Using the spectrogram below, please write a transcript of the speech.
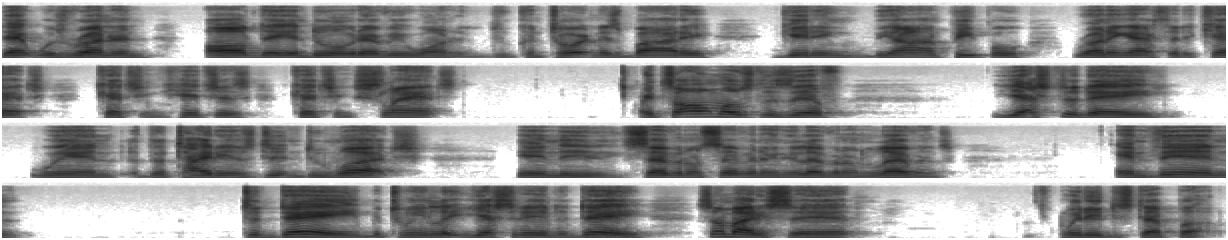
that was running all day and doing whatever he wanted to do, contorting his body, getting beyond people, running after the catch, catching hitches, catching slants. It's almost as if yesterday, when the tight ends didn't do much in the seven on seven and 11 on 11s, And then today, between yesterday and today, somebody said we need to step up.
